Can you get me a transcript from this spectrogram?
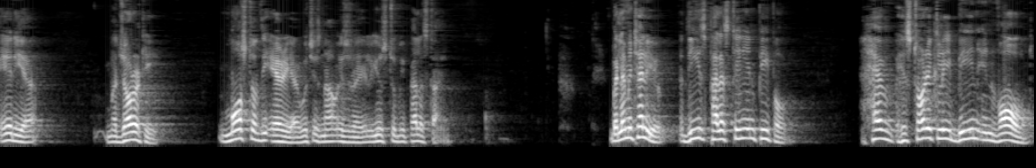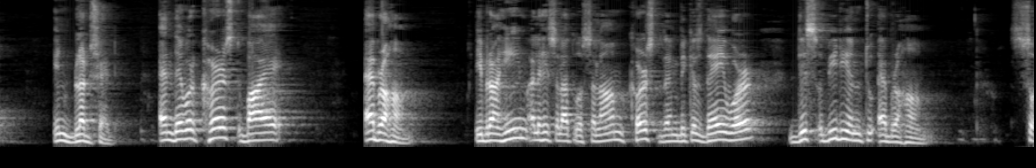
area, majority, most of the area, which is now Israel, used to be Palestine. But let me tell you, these Palestinian people have historically been involved in bloodshed. And they were cursed by Abraham Ibrahim علیہ السلاۃ وسلام cursed them because they were disobedient to Abraham so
